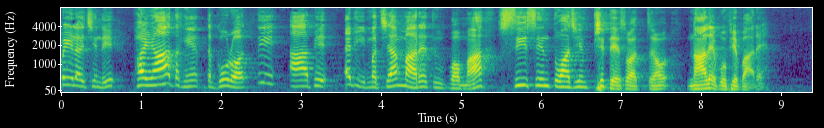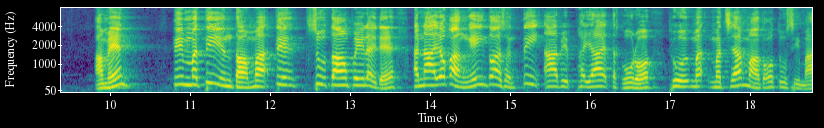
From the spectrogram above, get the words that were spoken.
ပေးလိုက်ခြင်းဒီဖယားသခင်တကူတော်တင့်အားဖြင့်အဲ့ဒီမချမ်းမာတဲ့သူပေါ်မှာစီးစင်းသွားခြင်းဖြစ်တယ်ဆိုတာကျွန်တော်နားလည်ဖို့ဖြစ်ပါတယ်အာမင်တင်မတိရင်တောင်မှတင်ဆူတောင်းပေးလိုက်တယ်အနာရောဂါငိမ့်သွားဆိုရင်တင့်အားဖြင့်ဖယားရဲ့တကူတော် သူမချမ်းမာတော့သူစီမှာ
